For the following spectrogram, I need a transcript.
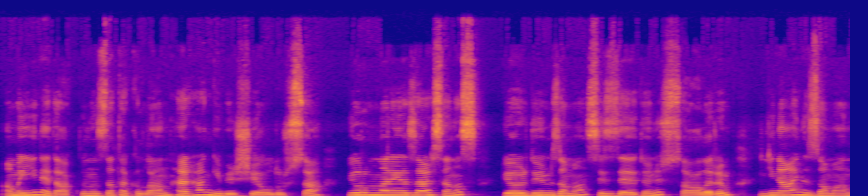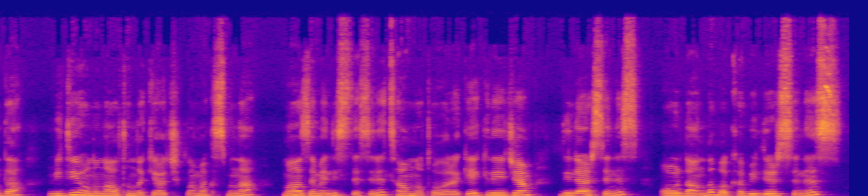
Ama yine de aklınızda takılan herhangi bir şey olursa yorumlara yazarsanız gördüğüm zaman sizlere dönüş sağlarım. Yine aynı zamanda videonun altındaki açıklama kısmına malzeme listesini tam not olarak ekleyeceğim. Dilerseniz oradan da bakabilirsiniz.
